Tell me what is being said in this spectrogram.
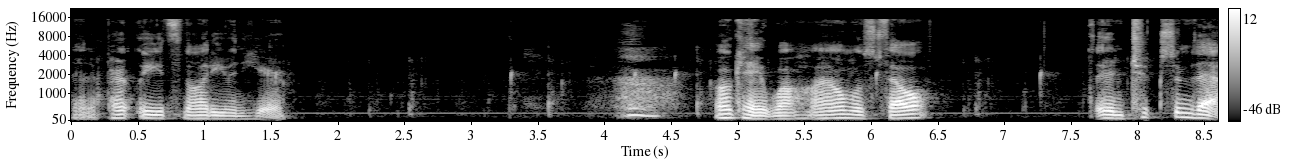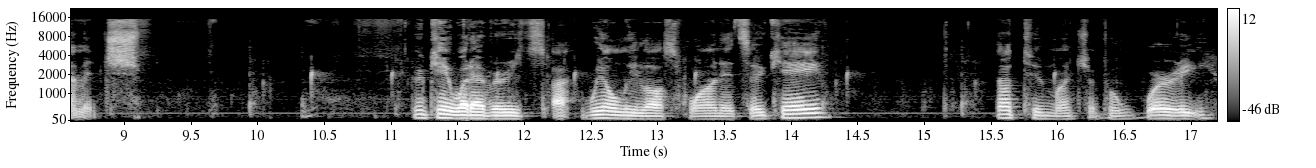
And apparently it's not even here. okay, well, I almost fell and took some damage. Okay, whatever. It's uh, we only lost one. It's okay. Not too much of a worry.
